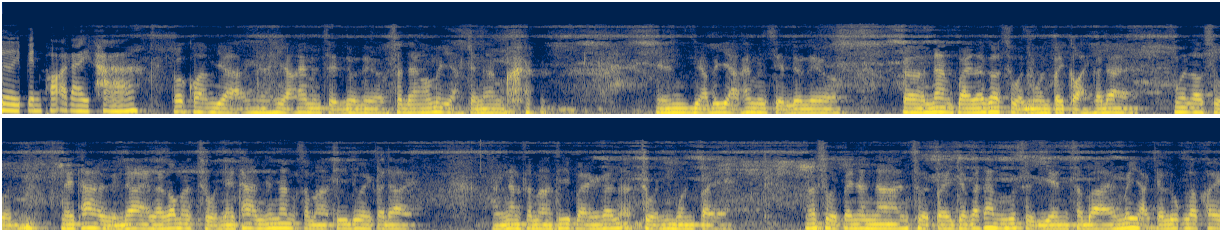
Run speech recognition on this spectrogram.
เลย เป็นเพราะอะไรคะก็ความอยากอยากให้มันเสร็จเร็วๆ แสดงว่าไม่อยากจะนั่งอย่าไปอยากให้มันเสร็จเร็วๆ ก็นั่งไปแล้วก็สวดมนต์ไปก่อนก็ได้ เมื่อเราสวดในท่าอื่นได้ แล้วก็มาสวดในท่าที่นั่งสมาธิด้วยก็ได้ นั่งสมาธิไปก็สวดมนต์ไป แล้วสวดไปนานๆ สวดไปจนกระทั่งรู้สึกเย็นสบาย ไม่อยากจะลุกแล้วค่อย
